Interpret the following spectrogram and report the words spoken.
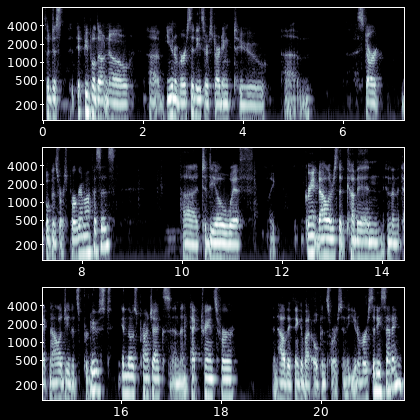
So just if people don't know, um, universities are starting to um, start open source program offices uh, to deal with grant dollars that come in and then the technology that's produced in those projects and then tech transfer and how they think about open source in a university setting.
